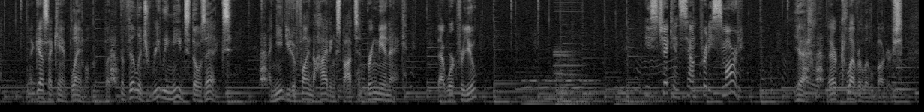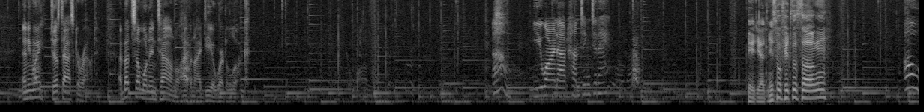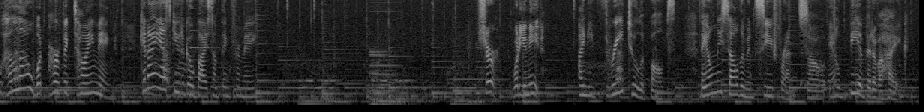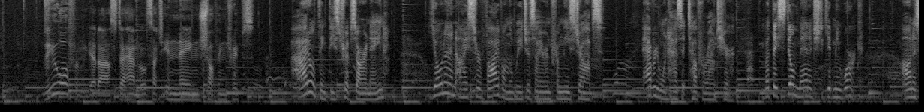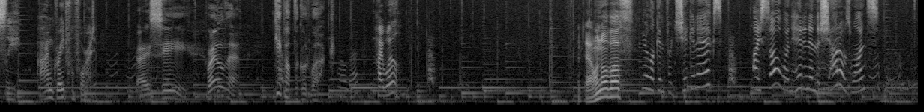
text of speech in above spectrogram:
I guess I can't blame them, but the village really needs those eggs. I need you to find the hiding spots and bring me an egg. That work for you? These chickens sound pretty smart. Yeah, they're clever little buggers. Anyway, just ask around. I bet someone in town will have an idea where to look. Oh, You aren't out hunting today? Okay, die hat nicht so viel zu sagen. Oh, hello. What perfect timing. Can I ask you to go buy something for me? Sure, what do you need? I need three tulip bulbs. They only sell them in Seafront, so it'll be a bit of a hike. Do you often get asked to handle such inane shopping trips? I don't think these trips are inane. Yona and I survive on the wages I earn from these jobs. Everyone has it tough around here, but they still manage to give me work. Honestly, I'm grateful for it. I see. Well then, keep up the good work. I will. Hat er auch noch was? You're looking for chicken eggs? I saw one hidden in the shadows once.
